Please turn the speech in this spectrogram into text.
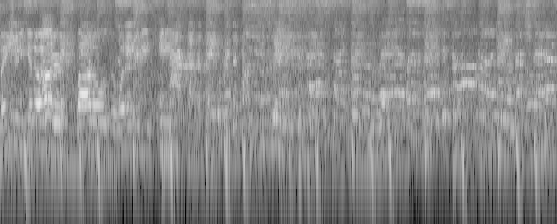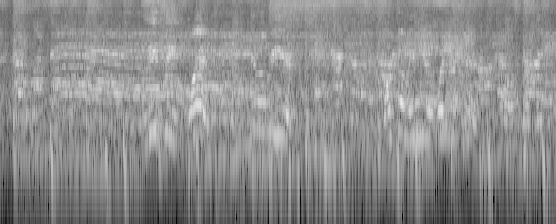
make sure you get all your bottles or whatever you need, keys. Lizzy, Juan, get over here. Don't come in here. Wait right there. Oh, okay.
